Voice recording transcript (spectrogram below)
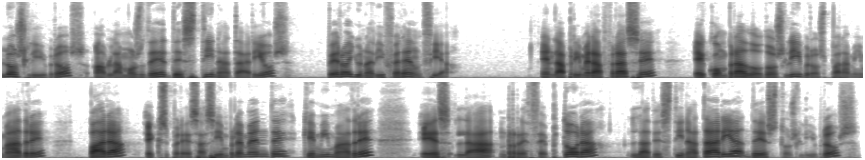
los libros, hablamos de destinatarios, pero hay una diferencia. En la primera frase, he comprado dos libros para mi madre, para expresa simplemente que mi madre es la receptora, la destinataria de estos libros.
